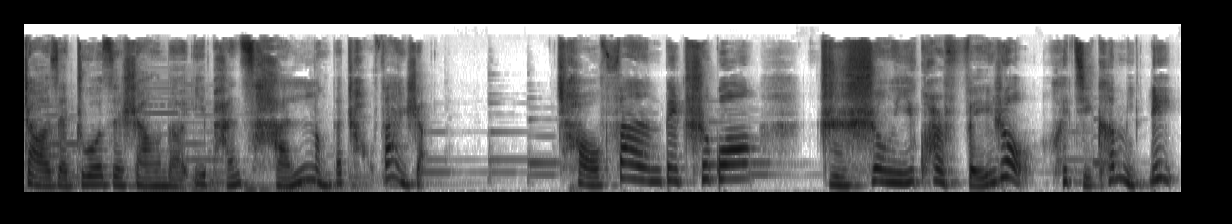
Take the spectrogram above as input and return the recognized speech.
照在桌子上的一盘残冷的炒饭上，炒饭被吃光，只剩一块肥肉和几颗米粒。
